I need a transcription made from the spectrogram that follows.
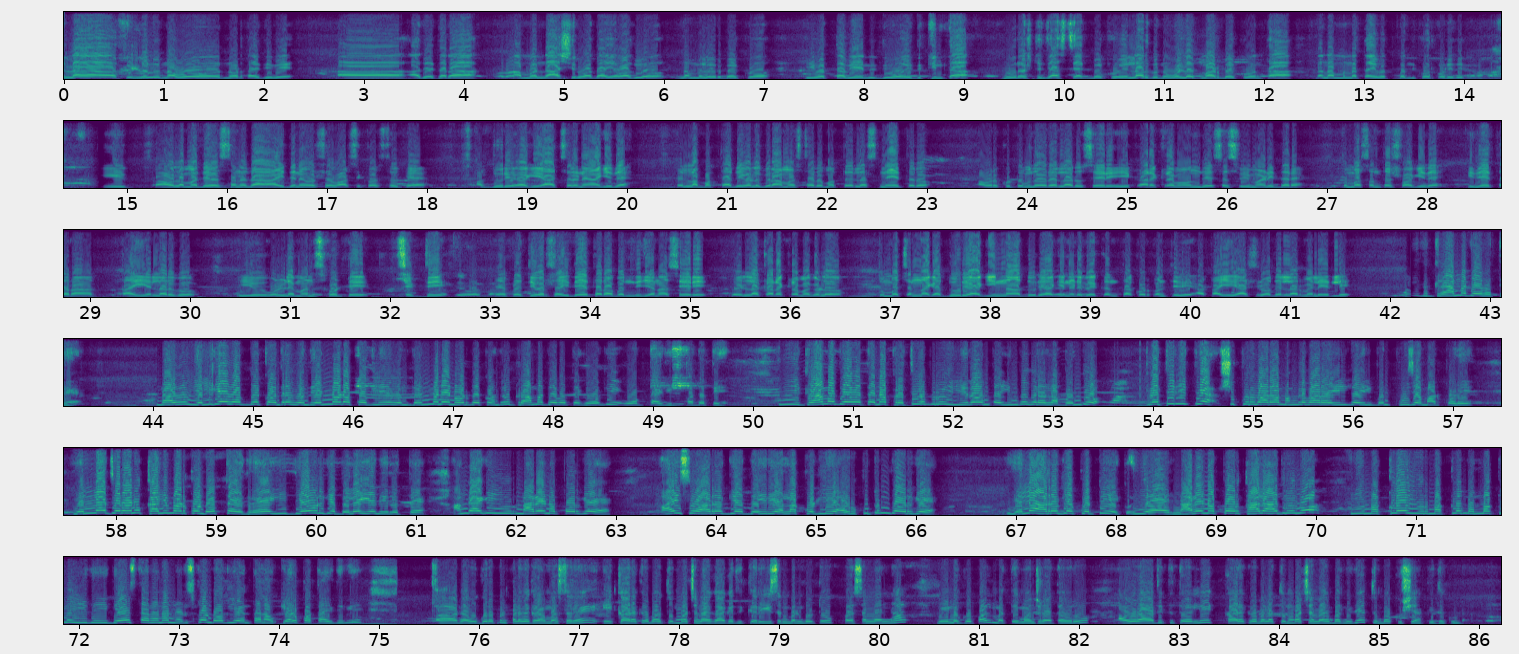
ಎಲ್ಲಾ ಫೀಲ್ಡ್ ಅಲ್ಲೂ ನಾವು ನೋಡ್ತಾ ಇದ್ದೀವಿ. ಅದೇ ತರ ಅಮ್ಮನ ಆಶೀರ್ವಾದ ಯಾವಾಗ್ಲೂ ನಮ್ಮಲ್ಲಿ ಇರಬೇಕು. ಇವತ್ತು ನಾವೇನಿದೀವೋ ಇದಕ್ಕಿಂತ ನೂರಷ್ಟು ಜಾಸ್ತಿ ಆಗ್ಬೇಕು. ಎಲ್ಲಾರ್ಗು ಒಳ್ಳೇದ್ ಮಾಡ್ಬೇಕು ಅಂತ ನಾನು ಅಮ್ಮನ ಹತ್ರ ಇವತ್ತು ಬಂದು ಕೋರ್ಕೊಂಡಿದ್ದೀನಿ ಈ ಅವಲಮ್ಮ ದೇವಸ್ಥಾನದ ಐದನೇ ವರ್ಷ ವಾರ್ಷಿಕೋತ್ಸವಕ್ಕೆ ಅದ್ದೂರಿಯಾಗಿ ಆಚರಣೆ ಆಗಿದೆ. ಎಲ್ಲ ಭಕ್ತಾದಿಗಳು, ಗ್ರಾಮಸ್ಥರು ಮತ್ತು ಎಲ್ಲ ಸ್ನೇಹಿತರು ಅವರ ಕುಟುಂಬದವರೆಲ್ಲರೂ ಸೇರಿ ಈ ಕಾರ್ಯಕ್ರಮವನ್ನು ಯಶಸ್ವಿ ಮಾಡಿದ್ದಾರೆ. ತುಂಬ ಸಂತೋಷವಾಗಿದೆ. ಇದೇ ತರ ತಾಯಿ ಎಲ್ಲರಿಗೂ ಈ ಒಳ್ಳೆ ಮನಸ್ಸು ಕೊಟ್ಟು ಶಕ್ತಿ ಪ್ರತಿ ವರ್ಷ ಇದೇ ತರ ಬಂದು ಜನ ಸೇರಿ ಎಲ್ಲ ಕಾರ್ಯಕ್ರಮಗಳು ತುಂಬಾ ಚೆನ್ನಾಗಿ ಅದ್ದೂರಿಯಾಗಿ, ಇನ್ನೂ ಅದ್ದೂರಿಯಾಗಿ ನಡಿಬೇಕಂತ ಕೋರ್ಕೊಂತೀವಿ. ಆ ತಾಯಿ ಆಶೀರ್ವಾದ ಎಲ್ಲರ ಮೇಲೆ ಇರಲಿ. ಇದು ಗ್ರಾಮ ದೇವತೆ. ನಾವು ಎಲ್ಲಿಗೆ ಹೋಗ್ಬೇಕು ಅಂದ್ರೆ ಒಂದ್ ಹೆಣ್ ನೋಡಕ್ ಹೋಗ್ಲಿ, ಒಂದ್ ಗಂಡ್ ಮನೆ ನೋಡ್ಬೇಕು ಅಂದ್ರೂ ಗ್ರಾಮ ದೇವತೆಗೆ ಹೋಗಿ ಹೋಗ್ತಾ ಇದ್ವಿ ಪದ್ಧತಿ. ಈ ಗ್ರಾಮ ದೇವತೆನ ಪ್ರತಿಯೊಬ್ರು ಇಲ್ಲಿರೋಂತ ಹಿಂದೂಗಳೆಲ್ಲ ಬಂದು ಪ್ರತಿನಿತ್ಯ ಶುಕ್ರವಾರ, ಮಂಗಳವಾರ ಇಲ್ದೆ ಇಲ್ಲಿ ಬಂದು ಪೂಜೆ ಮಾಡ್ಕೊಳ್ಳಿ. ಎಲ್ಲಾ ಜನನು ಖಾಲಿ ಮಾಡ್ಕೊಂಡು ಹೋಗ್ತಾ ಇದ್ರೆ ಈ ದೇವರಿಗೆ ಬೆಲೆ ಏನಿರುತ್ತೆ? ಹಂಗಾಗಿ ಇವ್ರು ನಾರಾಯಣಪ್ಪ ಅವ್ರಿಗೆ ಆಯುಸು ಆರೋಗ್ಯ, ಧೈರ್ಯ ಎಲ್ಲ ಕೊಡ್ಲಿ. ಅವ್ರ ಕುಟುಂಬದವ್ರಿಗೆ ಎಲ್ಲ ಆರೋಗ್ಯ ಕೊಟ್ಟು. ನಾರಾಯಣಪ್ಪ ಅವ್ರ ಕಾಲ ಆದ್ರೂ ಈ ಮಕ್ಕಳು ಇವ್ರ ಮಕ್ಕಳು ಮೊಮ್ಮಕ್ಕಳು ಇದು ಈ ದೇವಸ್ಥಾನನ ನಡ್ಸ್ಕೊಂಡು ಹೋಗ್ಲಿ ಅಂತ ನಾವು ಕೇಳ್ಕೊತಾ ಇದೀವಿ ನಾವು ಪಡೆದ ಗ್ರಾಮಸ್ಥರೇ, ಈ ಕಾರ್ಯಕ್ರಮ ತುಂಬಾ ಚೆನ್ನಾಗಿ ಆಗೋದಕ್ಕೆ ರೀಸನ್ ಬಂದ್ಬಿಟ್ಟು ಪ್ರಸನ್ನ ವೇಣುಗೋಪಾಲ್ ಮತ್ತೆ ಮಂಜುನಾಥ್ ಅವರು, ಅವರ ಆದಿತ್ಯತೆಯಲ್ಲಿ ಕಾರ್ಯಕ್ರಮ ಎಲ್ಲ ತುಂಬಾ ಚೆನ್ನಾಗಿ ಬಂದಿದೆ, ತುಂಬಾ ಖುಷಿ ಆಗ್ತಿದೆ ಕೂಡ.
